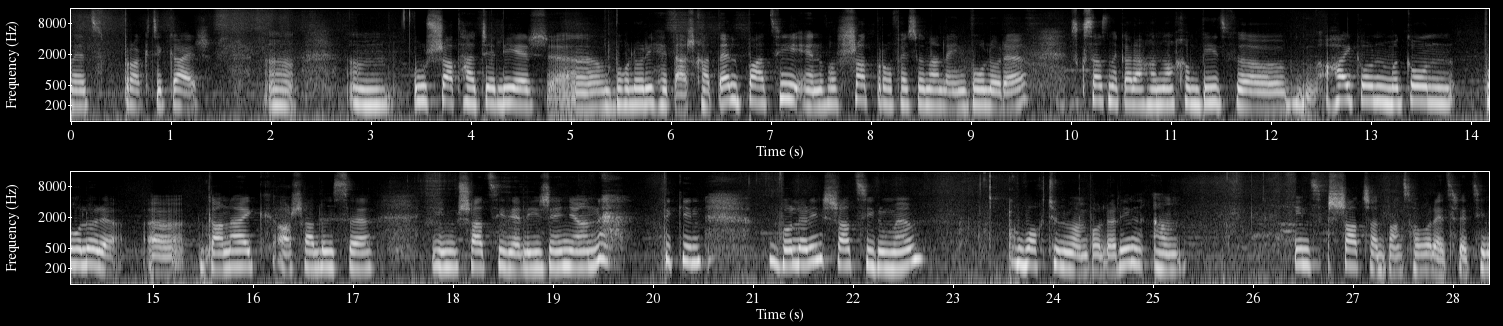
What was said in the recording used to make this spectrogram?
մեծ պրակտիկա էր ու շատ հաճելի էր բոլորի հետ աշխատել, բացի այն, որ շատ պրոֆեսիոնալ էին բոլորը, սկսած նկարահանման խմբից Հայկոն, Մկոն, բոլորը կանայք, Արշալույսը, իմ շատ սիրելի Ժենյան, Տիկին, բոլորին շատ սիրում եմ ողջունում եմ բոլորին ինձ շատ-շատ բան սովորեցրեցին,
